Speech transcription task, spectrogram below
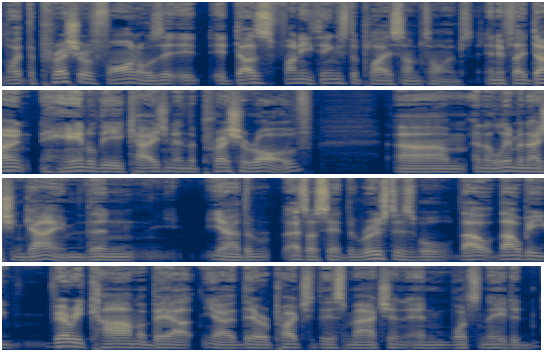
like the pressure of finals, it, it, it does funny things to play sometimes, and if they don't handle the occasion and the pressure of um, an elimination game, then you know, the as I said, the Roosters will they'll they'll be very calm about you know their approach to this match and, and what's needed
